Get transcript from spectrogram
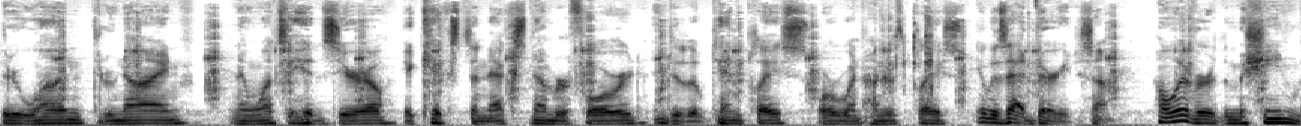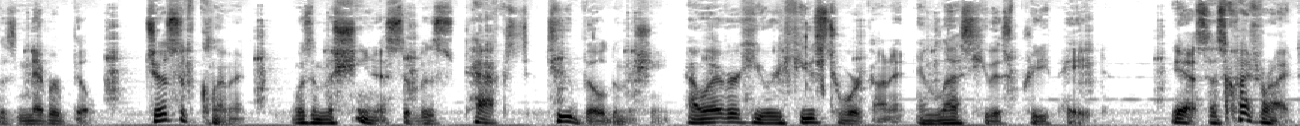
through 1 through 9, and then once it hits 0, it kicks the next number forward into the 10th place or 100th place. It was that very design. However, the machine was never built. Joseph Clement was a machinist that was taxed to build the machine. However, he refused to work on it unless he was prepaid. Yes, that's quite right.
